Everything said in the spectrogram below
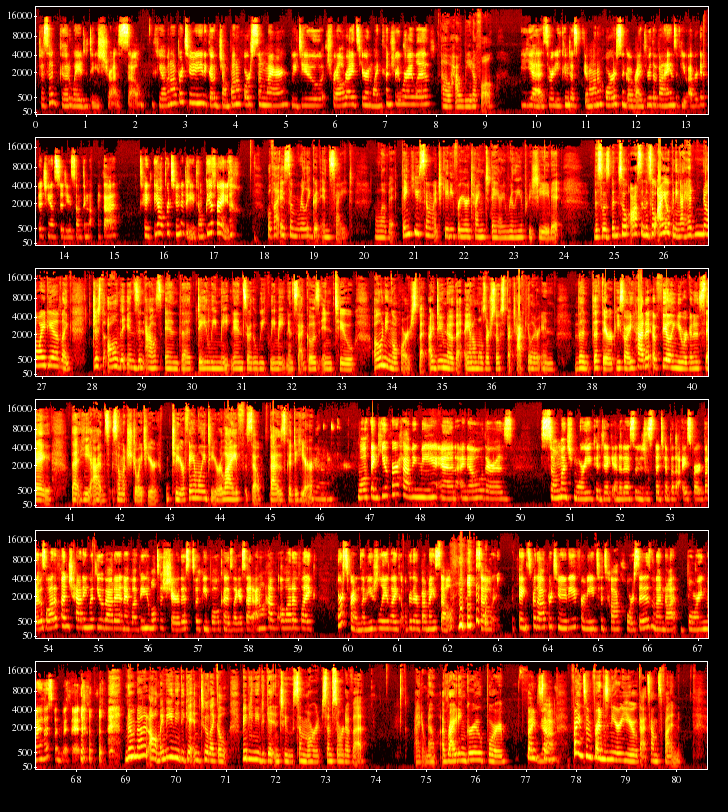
just a good way to de-stress. So if you have an opportunity to go jump on a horse somewhere, we do trail rides here in wine country where I live. Oh, how beautiful. Yes, where you can just get on a horse and go ride through the vines. If you ever get a chance to do something like that, take the opportunity. Don't be afraid. Well, that is some really good insight. I love it. Thank you so much, Katie, for your time today. I really appreciate it. This has been so awesome and so eye opening. I had no idea, like, just all the ins and outs and the daily maintenance or the weekly maintenance that goes into owning a horse. But I do know that animals are so spectacular in the, the therapy. So I had a feeling you were going to say that he adds so much joy to your to your family, to your life. So that is good to hear. Yeah. Well, thank you for having me. And I know there is so much more you could dig into this and just the tip of the iceberg. But it was a lot of fun chatting with you about it. And I love being able to share this with people because, like I said, I don't have a lot of like horse friends. I'm usually like over there by myself. so thanks for the opportunity for me to talk horses and I'm not boring my husband with it. No, not at all. Maybe you need to get into like a maybe you need to get into some more some sort of a I don't know, a riding group or find Yeah. some find some friends near you. That sounds fun.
